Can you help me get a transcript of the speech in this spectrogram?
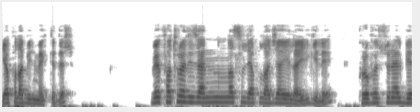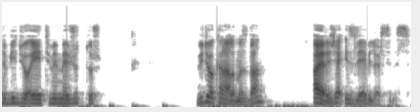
yapılabilmektedir. Ve fatura dizaynının nasıl yapılacağıyla ilgili profesyonel bir video eğitimi mevcuttur. Video kanalımızdan ayrıca izleyebilirsiniz.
